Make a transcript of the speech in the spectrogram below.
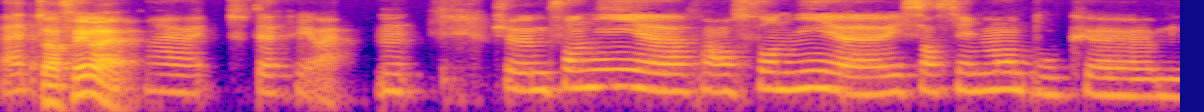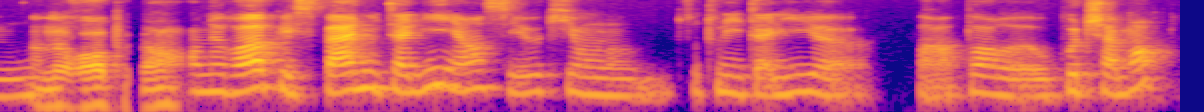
pas de- Tout à fait, ouais. Ouais, ouais, tout à fait, ouais. Mm. Je me fournis, euh, enfin, on se fournit euh, essentiellement donc euh, En Europe, en, hein. en Europe, Espagne, Italie, hein, c'est eux qui ont surtout l'Italie euh, par rapport euh, aux peaux de chamois.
